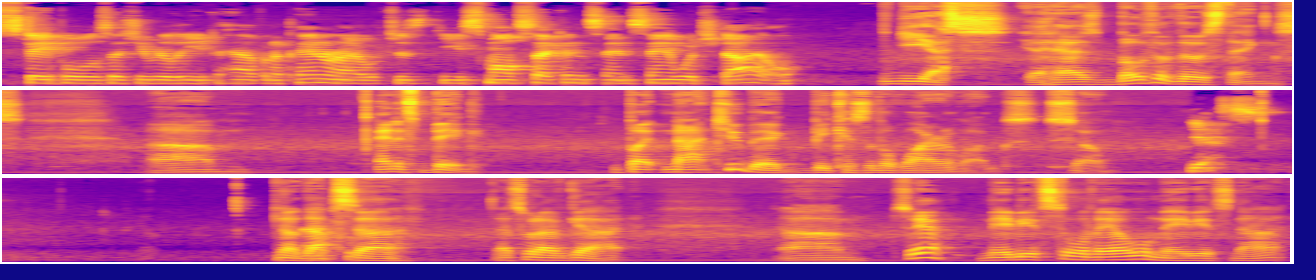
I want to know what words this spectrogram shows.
staples that you really need to have in a Panerai, which is the small seconds and sandwich dial. Yes, it has both of those things, um, and it's big, but not too big because of the wire lugs. So yes, no, that's uh, that's what I've got. Um, so yeah, maybe it's still available, maybe it's not.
